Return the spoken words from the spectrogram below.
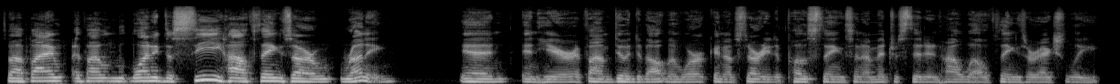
So if I if I'm wanting to see how things are running, in in here if I'm doing development work and I'm starting to post things and I'm interested in how well things are actually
